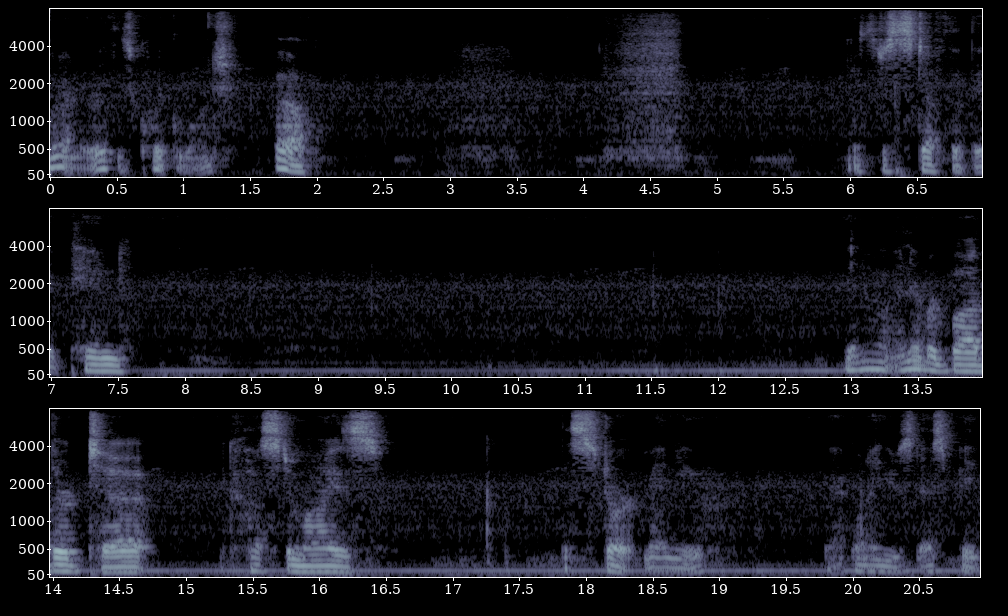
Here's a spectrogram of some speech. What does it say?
What on earth is quick launch? Oh. It's just stuff that they pinned. You know, I never bothered to customize the start menu back when I used SP,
